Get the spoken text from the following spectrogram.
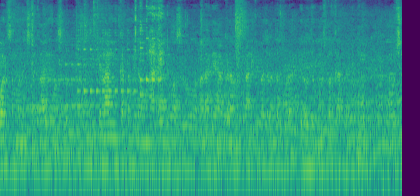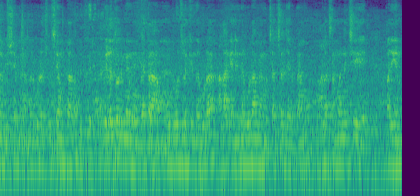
వార్డు సంబంధించిన కాలనీవాసులు కట్ట మీద ఉన్న కాలనీవాసులు అలాగే అక్కడ స్థానిక ప్రజలందరూ కూడా ఈరోజు మున్సిపల్ కార్యాలయానికి వచ్చిన విషయం మీరు అందరూ కూడా చూసే ఉంటారు. వీళ్ళతో మేము గత మూడు రోజుల కింద కూడా అలాగే నిన్న కూడా మేము చర్చలు జరిపాము. వాళ్ళకి సంబంధించి పదిహేను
